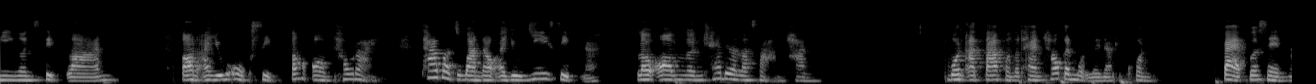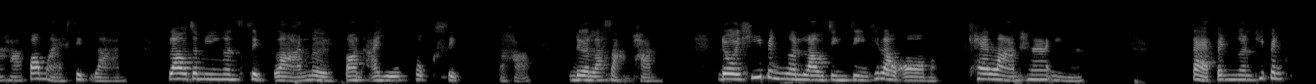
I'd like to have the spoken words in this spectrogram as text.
มีเงิน 10 ล้าน ตอนอายุ 60 ต้องออมเท่าไหร่ ถ้าปัจจุบันเราอายุ20นะเราออมเงินแค่เดือนละ3,000บนอัตราผลตอบแทนเท่ากันหมดเลยนะทุกคน8%นะคะ เป้าหมาย10ล้าน เราจะมีเงิน10ล้านเลยตอนอายุ60นะคะ เดือนละ3,000โดยที่เป็นเงินเราจริง ๆ ที่เราออมแค่ล้านห้าเองนะแต่เป็นเงินที่เป็นผ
